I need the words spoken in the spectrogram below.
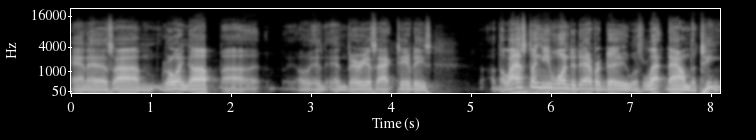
And as um, growing up uh, in, in various activities, the last thing you wanted to ever do was let down the team.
